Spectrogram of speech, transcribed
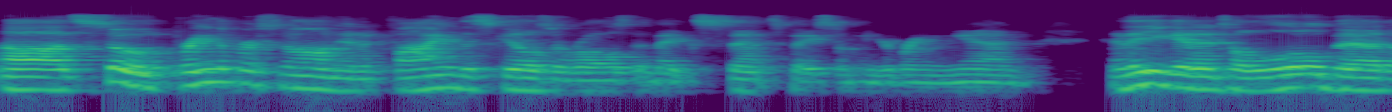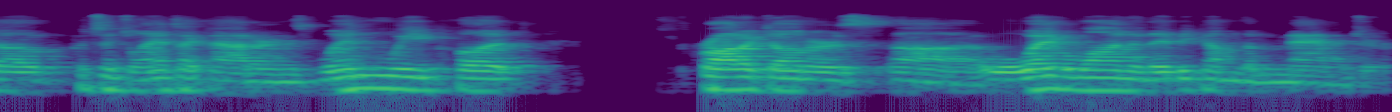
Uh, so bring the person on and find the skills or roles that make sense based on who you're bringing in. And then you get into a little bit of potential anti-patterns when we put product owners, uh, wave one and they become the manager.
